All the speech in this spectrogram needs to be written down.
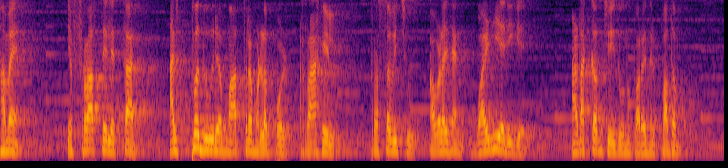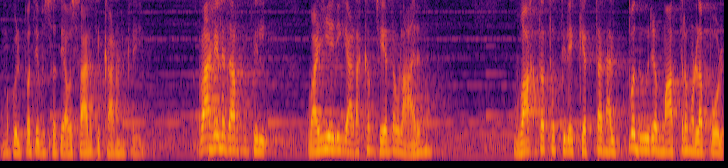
ആമേ എഫ്രാത്തിലെത്താൻ അല്പദൂരം മാത്രമുള്ളപ്പോൾ റാഹിൽ പ്രസവിച്ചു. അവളെ ഞാൻ വഴിയരികെ അടക്കം ചെയ്തു എന്ന് പറയുന്നൊരു പദം നമുക്ക് ഉൽപ്പത്തി പുസ്തകത്തെ അവസാനത്തിൽ കാണാൻ കഴിയും. റാഹിൽ യഥാർത്ഥത്തിൽ വഴിയരികെ അടക്കം ചെയ്യേണ്ടവൾ ആയിരുന്നു വാക്തത്വത്തിലേക്ക് എത്താൻ അല്പദൂരം മാത്രമുള്ളപ്പോൾ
